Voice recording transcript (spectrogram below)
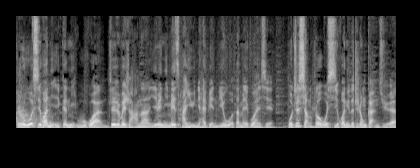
就是我喜欢你跟你无关，这是为啥呢？因为你没参与，你还贬低我，但没关系，我只享受我喜欢你的这种感觉，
